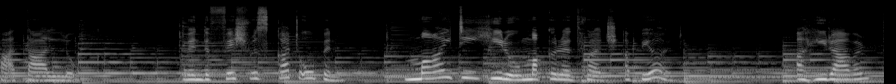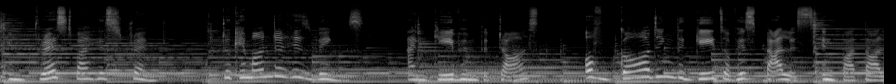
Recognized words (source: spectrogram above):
Patal Lok. When the fish was cut open, mighty hero Makaradhwaj appeared. Ahiravan, impressed by his strength, took him under his wings and gave him the task of guarding the gates of his palace in Patal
